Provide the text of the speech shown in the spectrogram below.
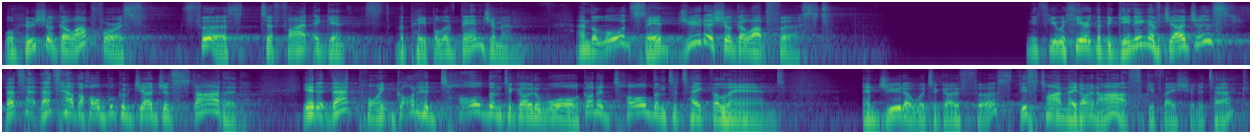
Well, who shall go up for us first to fight against the people of Benjamin. And the Lord said, Judah shall go up first. And if you were here at the beginning of Judges, that's how, that's how the whole book of Judges started. Yet at that point, God had told them to go to war, God had told them to take the land. And Judah were to go first. This time they don't ask if they should attack.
